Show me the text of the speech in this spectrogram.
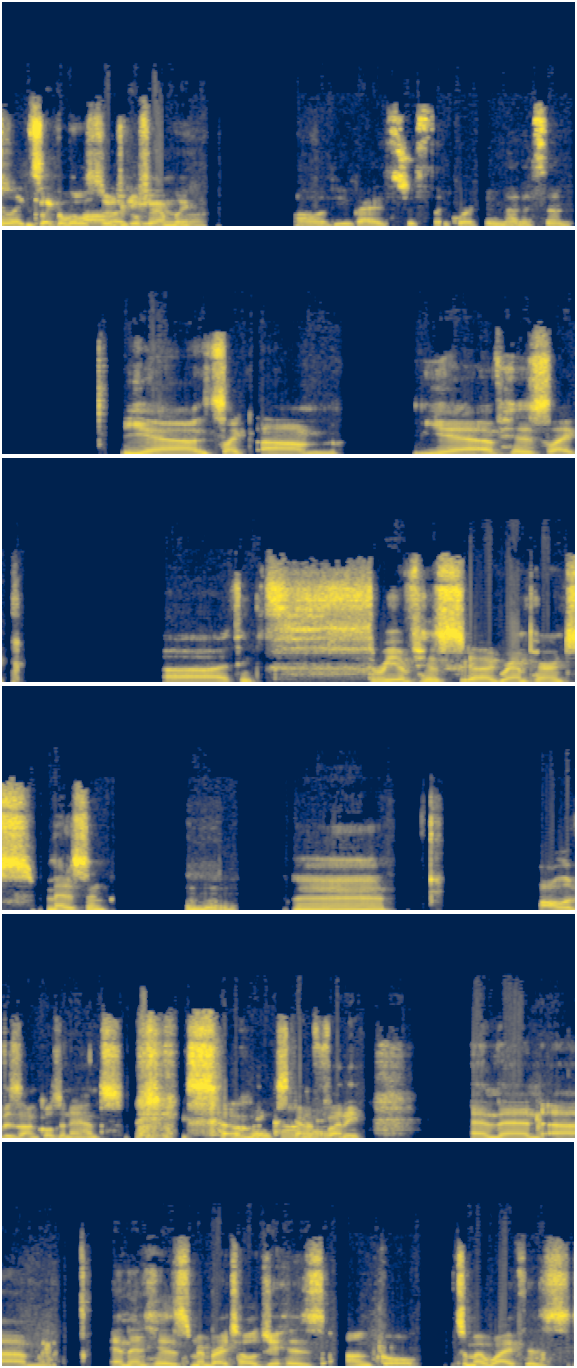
So like it's like a little surgical you- family. All of you guys just like work in medicine. yeah it's like um yeah of his like uh i think three of his uh, grandparents medicine. Hmm Mm, all of his uncles and aunts. so Oh it's kind of funny. And then, um, and then his. Remember, I told you his uncle. So my wife is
